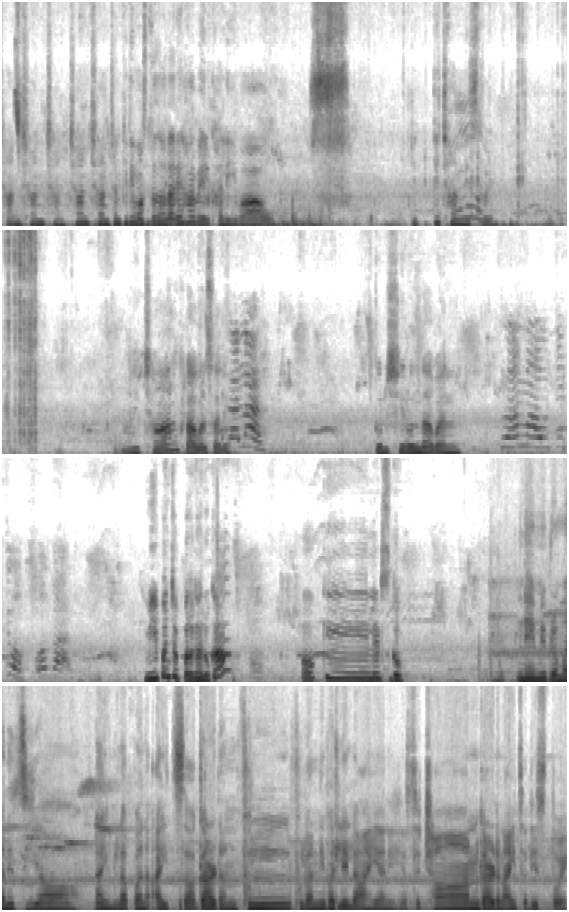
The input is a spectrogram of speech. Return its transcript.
छान छान छान छान छान छान. किती मस्त झाला रे हा वेल खाली. वाव किती छान दिसतोय. आणि छान फ्लावर्स आले. चला तुळशी वृंदावन. मी पण चप्पल घालू का? ओके लेट्स गो नेहमीप्रमाणेच या टाईमला पण आईचा गार्डन फुल फुलांनी भरलेलं आहे आणि असं छान गार्डन आईचं दिसतोय.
